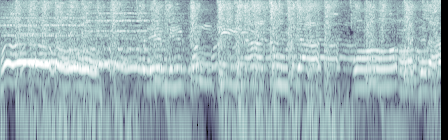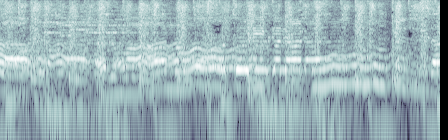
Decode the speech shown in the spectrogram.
હો, પ્રેમી પંખી ના તૂટ્યા પોજરા અરમાનો તોડી કર્યા ટૂકડા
